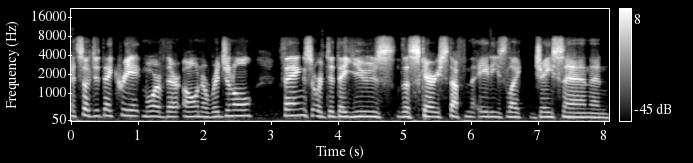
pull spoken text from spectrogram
And so, did they create more of their own original things, or did they use the scary stuff from the '80s, like Jason and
